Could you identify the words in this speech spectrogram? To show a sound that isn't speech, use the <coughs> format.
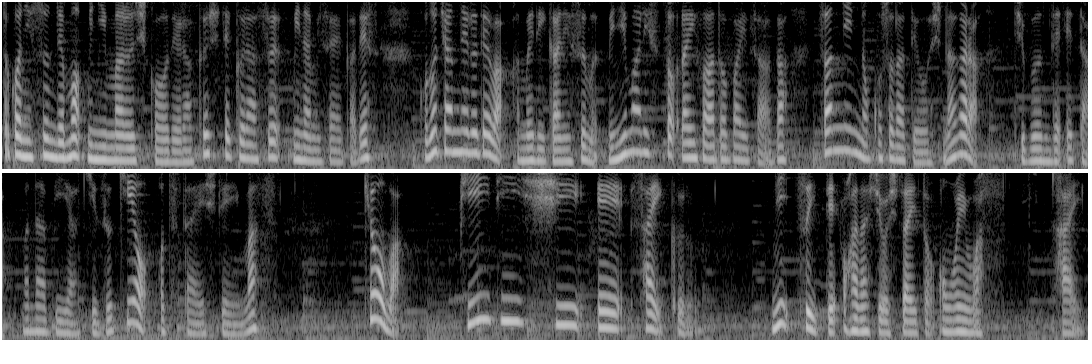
どこに住んでもミニマル思考で楽して暮らす南さやかです。このチャンネルではアメリカに住むミニマリストライフアドバイザーが3人の子育てをしながら自分で得た学びや気づきをお伝えしています。今日は PDCA サイクルについてお話をしたいと思います。はい。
